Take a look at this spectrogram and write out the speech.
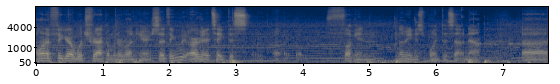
I want to figure out what track I'm gonna run here. So I think we are gonna take this. Uh, uh, fucking. Let me just point this out now. Uh,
